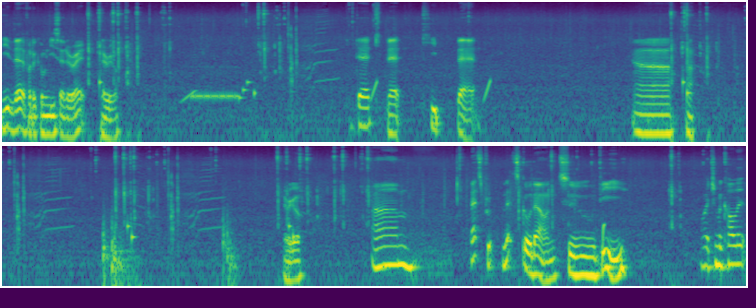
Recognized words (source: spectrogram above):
Need that for the community center, right? There we go. Keep that, keep that, keep that. Uh, huh. There we go. Um, let's let's go down to the what you call it.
